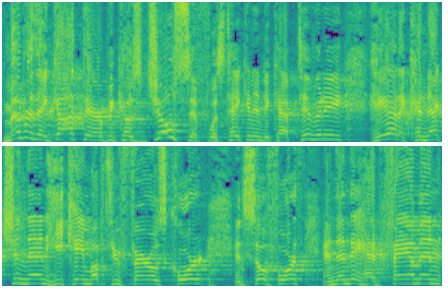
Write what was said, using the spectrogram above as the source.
Remember, they got there because Joseph was taken into captivity. He had a connection then. He came up through Pharaoh's court and so forth. And then they had famine.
